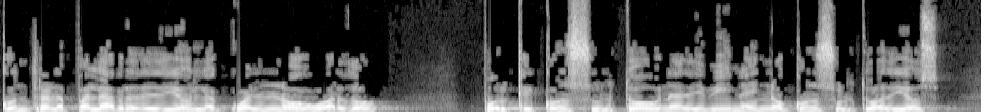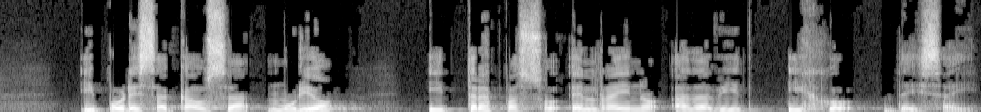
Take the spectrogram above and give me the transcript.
contra la palabra de Dios, la cual no guardó, porque consultó a una divina y no consultó a Dios, y por esa causa murió y traspasó el reino a David, hijo de Isaí.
